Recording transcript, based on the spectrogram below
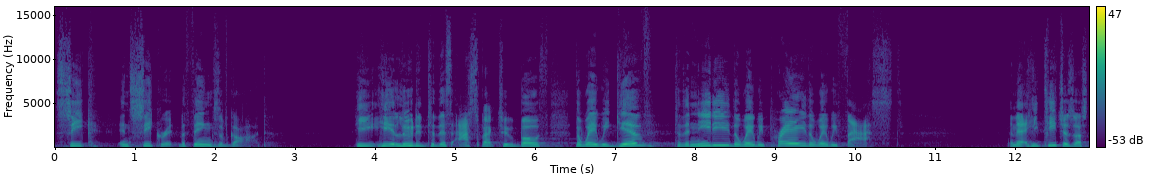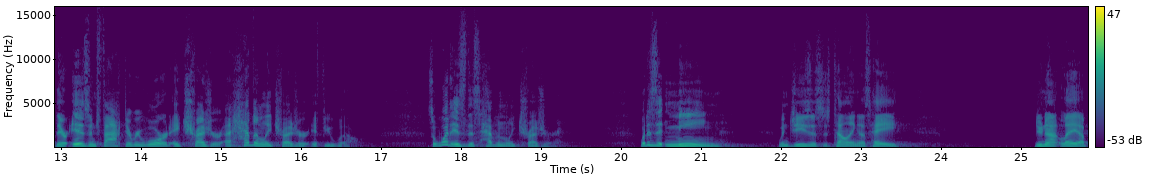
seek in secret the things of God. He, he alluded to this aspect to both the way we give to the needy, the way we pray, the way we fast. And that he teaches us there is, in fact, a reward, a treasure, a heavenly treasure, if you will. So, what is this heavenly treasure? What does it mean when Jesus is telling us, hey, do not lay up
